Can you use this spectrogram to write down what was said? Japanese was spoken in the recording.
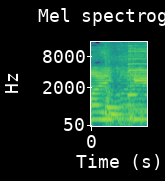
my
